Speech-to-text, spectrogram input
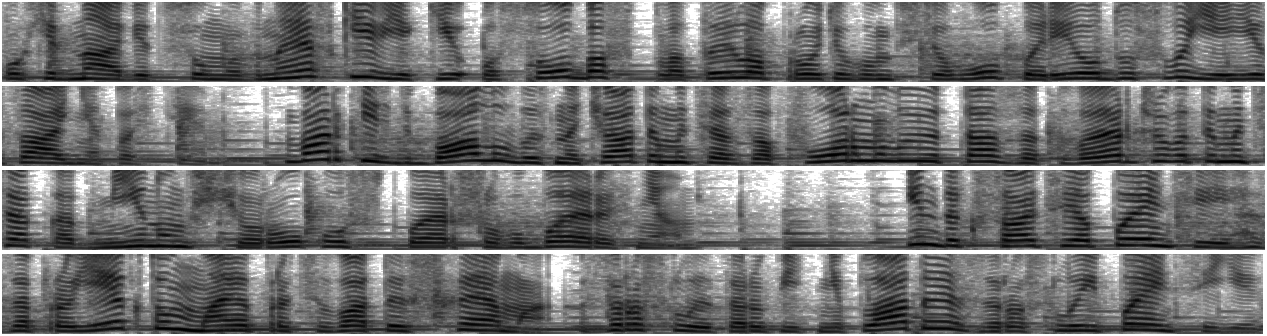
похідна від суми внесків, які особа сплатила протягом всього періоду своєї зайнятості. Вартість балу визначатиметься за формулою та затверджуватиметься Кабміном щороку з 1 березня. Індексація пенсій за проєктом має працювати схема: зросли заробітні плати, зросли й пенсії.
